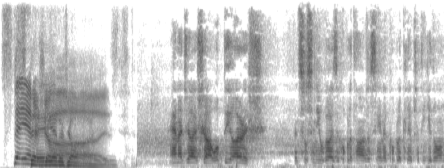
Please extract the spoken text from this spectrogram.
Stay, energized. energized. Energized show, up the Irish. Been sussing you guys a couple of times. I've seen a couple of clips. I think you've done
